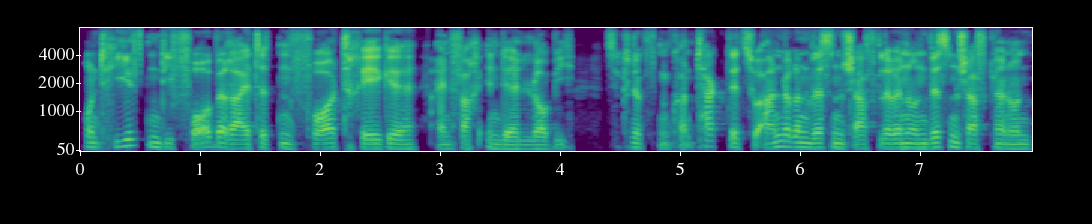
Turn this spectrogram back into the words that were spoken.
und hielten die vorbereiteten Vorträge einfach in der Lobby. Sie knüpften Kontakte zu anderen Wissenschaftlerinnen und Wissenschaftlern und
